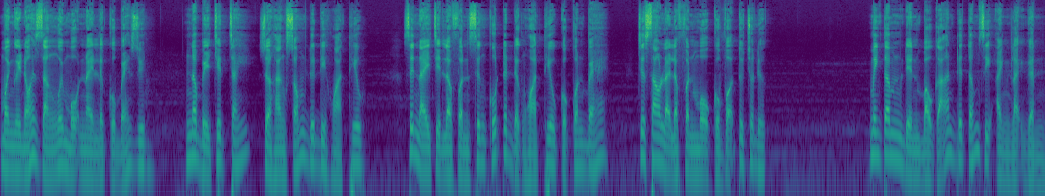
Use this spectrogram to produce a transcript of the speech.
Mọi người nói rằng ngôi mộ này là của bé Duyên nó bị chết cháy Rồi hàng xóm đưa đi hỏa thiêu. Dưới này chỉ là phần xương cốt đã được hỏa thiêu của con bé, Chứ sao lại là phần mộ của vợ tôi cho được? Minh Tâm liền bảo gã đưa tấm di ảnh lại gần,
